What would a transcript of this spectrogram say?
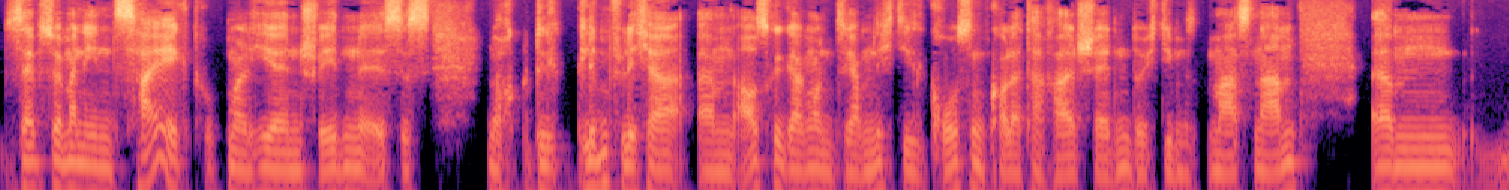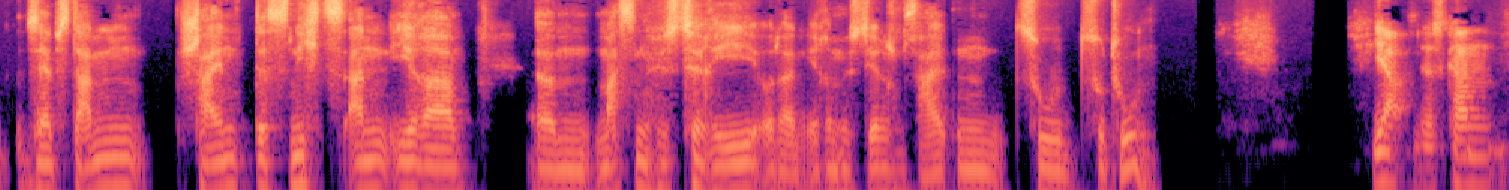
selbst wenn man ihnen zeigt, guck mal, hier in Schweden ist es noch glimpflicher ähm, ausgegangen und sie haben nicht die großen Kollateralschäden durch die Maßnahmen. Ähm, selbst dann scheint das nichts an ihrer ähm, Massenhysterie oder an ihrem hysterischen Verhalten zu, zu tun. Ja, das kann,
